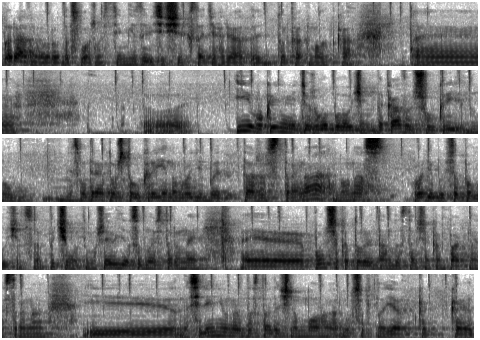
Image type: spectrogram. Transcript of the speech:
разного рода сложности, не зависящие, кстати говоря, э, только от молотка. И в Украине мне тяжело было очень доказывать, что Украина, ну, несмотря на то, что Украина вроде бы та же страна, но у нас вроде бы все получится. Почему? Потому что я видел, с одной стороны, э, Польша, которая там достаточно компактная страна, и населения у нас достаточно много. Ну, собственно, я как такая,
